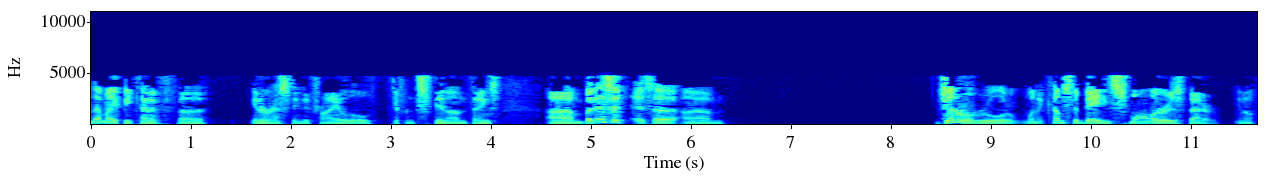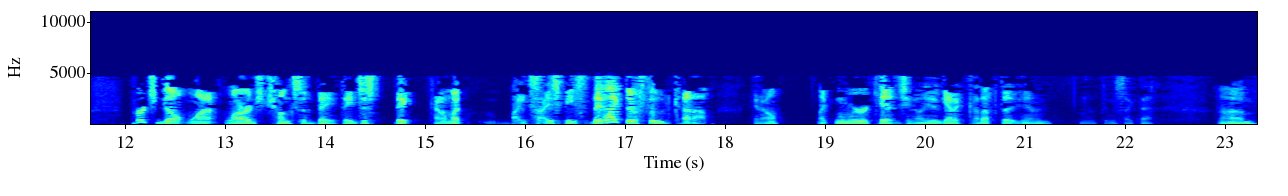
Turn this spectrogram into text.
that might be kind of, uh, interesting to try a little different spin on things. Um, but as a, as a, um, general rule, when it comes to baiting, smaller is better. You know, perch don't want large chunks of bait. They just, they kind of want bite-sized pieces. They like their food cut up, you know, like when we were kids, you know, you got to cut up the, you know, things like that. Um,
